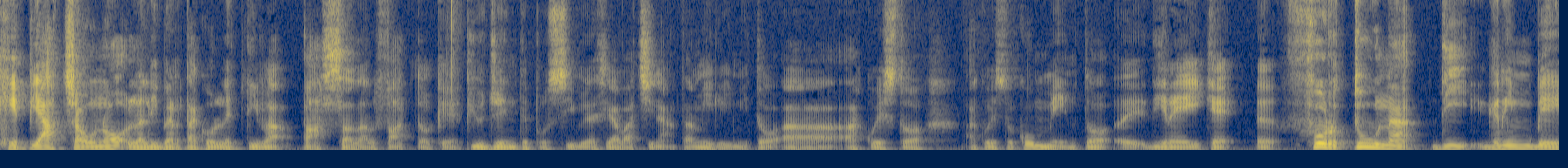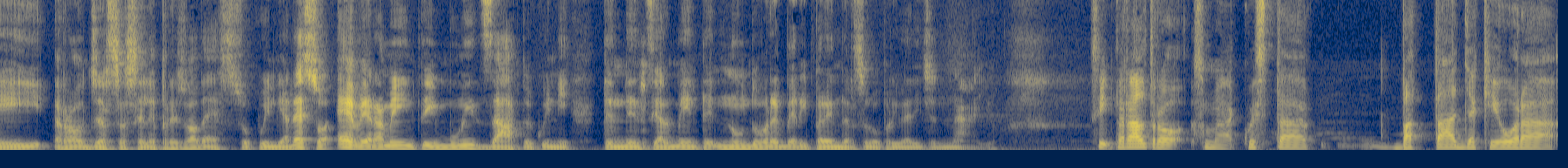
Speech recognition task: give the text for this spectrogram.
che piaccia o no, la libertà collettiva passa dal fatto che più gente possibile sia vaccinata. Mi limito a, a, questo, a questo, commento. Eh, direi che eh, fortuna di Green Bay, Rogers se l'è preso adesso, quindi adesso è veramente immunizzato e quindi tendenzialmente non dovrebbe riprenderselo prima di gennaio. Sì, peraltro, insomma, questa battaglia che ora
